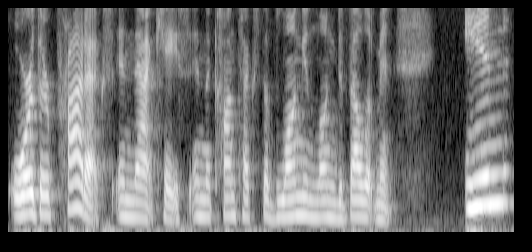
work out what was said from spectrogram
or their products in that case, in the context of lung and lung development, in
